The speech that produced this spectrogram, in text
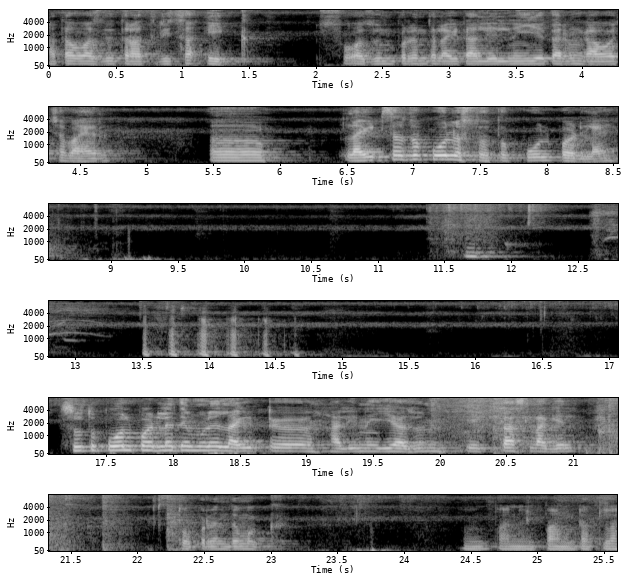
आता वाजलेत रात्रीचा एक. सो अजूनपर्यंत लाइट आलेली नाही आहे कारण गावाच्या बाहेर लाईटचा जो पोल असतो तो पोल पडला आहे सो तो पोल पडला त्यामुळे लाइट आली नाही आहे अजून. एक तास लागेल. तोपर्यंत मग पाणी पाणी टाकला.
